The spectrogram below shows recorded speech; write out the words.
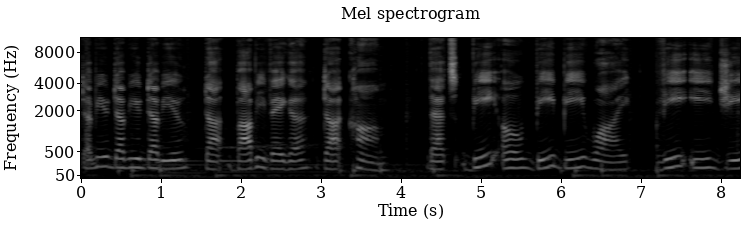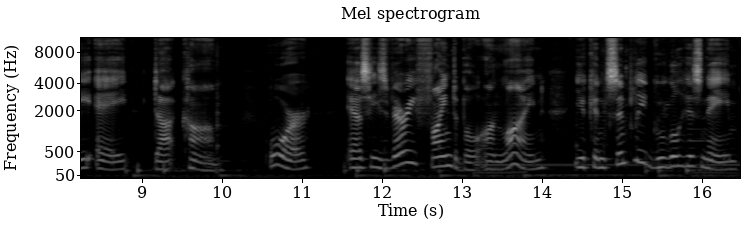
www.bobbyvega.com. That's B O B B Y V E G A dot com. Or, as he's very findable online, you can simply Google his name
